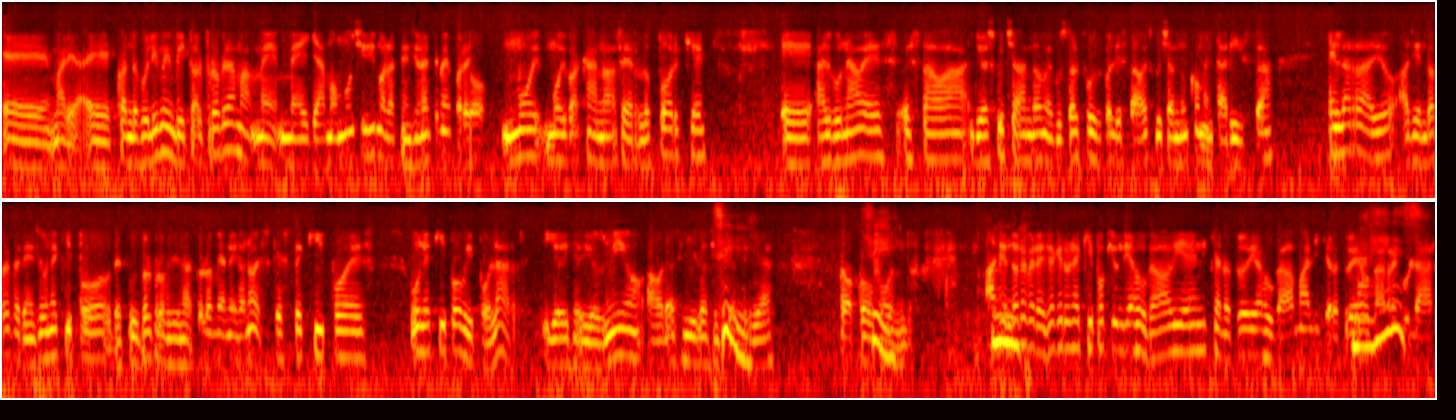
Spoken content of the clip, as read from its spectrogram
eh, María, eh, cuando Juli me invitó al programa me, me llamó muchísimo la atención, me pareció muy, muy bacano hacerlo porque eh, alguna vez estaba yo escuchando, me gusta el fútbol y estaba escuchando un comentarista en la radio haciendo referencia a un equipo de fútbol profesional colombiano y dijo, no, es que este equipo es un equipo bipolar. Y yo dije, Dios mío, ahora sí la psiquiatría sí. tocó fondo. Haciendo mm. referencia a que era un equipo que un día jugaba bien y que al otro día jugaba mal y que al otro día jugaba regular.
